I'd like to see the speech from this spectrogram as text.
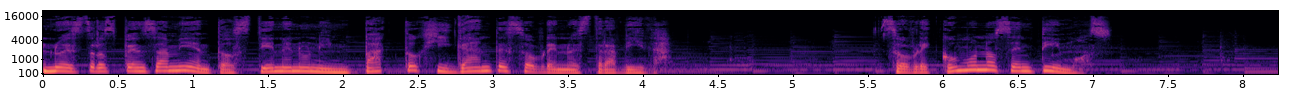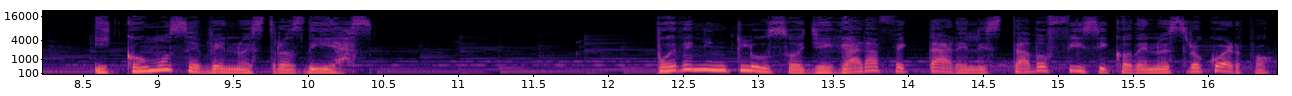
Nuestros pensamientos tienen un impacto gigante sobre nuestra vida sobre cómo nos sentimos y cómo se ven nuestros días. Pueden incluso llegar a afectar el estado físico de nuestro cuerpo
